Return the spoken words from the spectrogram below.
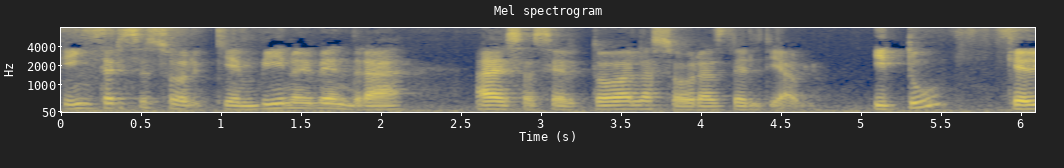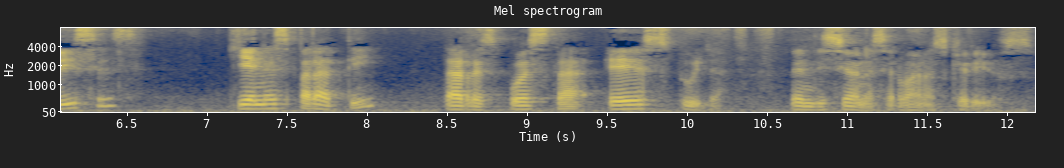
e intercesor, quien vino y vendrá a deshacer todas las obras del diablo. ¿Y tú qué dices? ¿Quién es para ti? La respuesta es tuya. Bendiciones, hermanos queridos.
